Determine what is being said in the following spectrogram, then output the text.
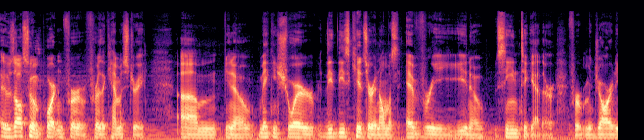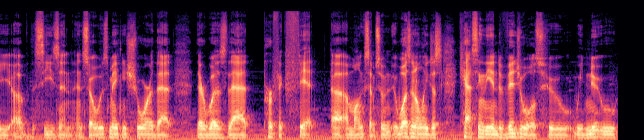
It was also important for, for the chemistry. Um, you know, making sure th these kids are in almost every, you know, scene together for majority of the season. And so it was making sure that there was that perfect fit uh, amongst them. So it wasn't only just casting the individuals who we knew,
